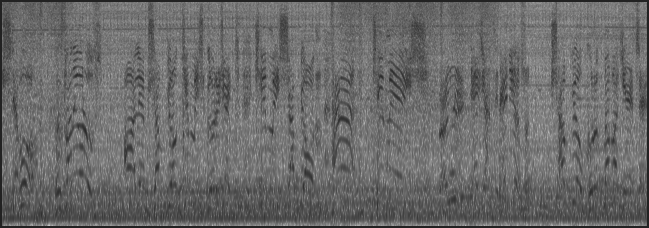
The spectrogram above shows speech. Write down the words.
İşte bu. Hızlanıyoruz. Alem şampiyon kimmiş görecek. Kimmiş şampiyon? Ha? Kimmiş? Ben mi? Necati ne diyorsun? Şampiyon kurutma makinesi.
